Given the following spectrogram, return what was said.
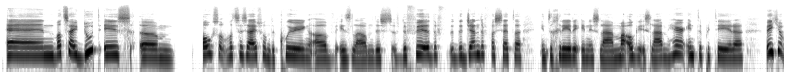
En wat zij doet is, ehm, wat ze zei van de queering of islam. Dus de, de, de genderfacetten integreren in islam, maar ook de islam herinterpreteren. Weet je,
